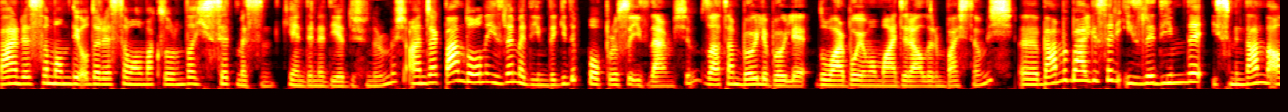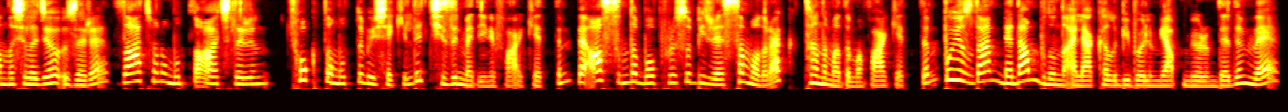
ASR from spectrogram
Ben ressamım diye o da ressam olmak zorunda hissetmesin kendine diye düşünürmüş. Ancak ben de onu izlemediğimde gidip Bob Ross'u izlermişim. Zaten böyle böyle duvar boyama maceralarım başlamış. Ee, ben bu belgeseli izlediğimde isminden de anlaşılacağı üzere zaten o mutlu ağaçların çok da mutlu bir şekilde çizilmediğini fark ettim ve aslında Bob Ross'u bir ressam olarak tanımadığımı fark ettim. Bu yüzden neden bununla alakalı bir bölüm yapmıyorum dedim ve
